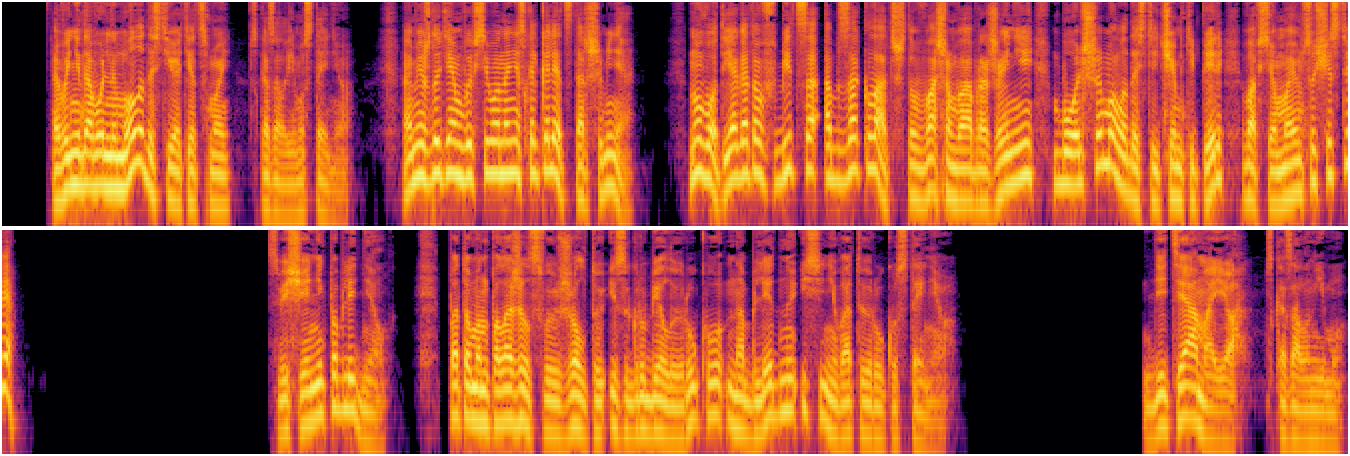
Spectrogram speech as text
— Вы недовольны молодостью, отец мой? — сказал ему Стэнио. — А между тем вы всего на несколько лет старше меня. Ну вот, я готов биться об заклад, что в вашем воображении больше молодости, чем теперь во всем моем существе. Священник побледнел. Потом он положил свою желтую и загрубелую руку на бледную и синеватую руку Стэнио. «Дитя мое», — сказал он ему,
